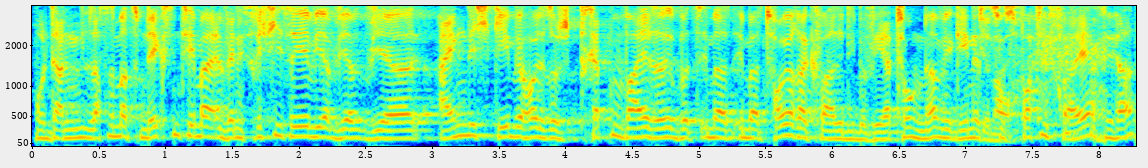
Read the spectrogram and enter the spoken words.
Und dann lass uns mal zum nächsten Thema. Wenn ich es richtig sehe, wir, wir, wir eigentlich gehen wir heute so treppenweise, wird es immer, immer teurer quasi die Bewertung. Ne? Wir gehen jetzt genau. zu Spotify, ja.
